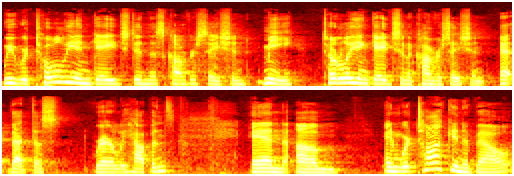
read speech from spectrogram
We were totally engaged in this conversation. Me, totally engaged in a conversation. Eh, that does rarely happens. And, um, and we're talking about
